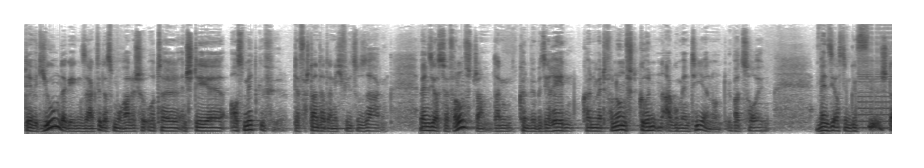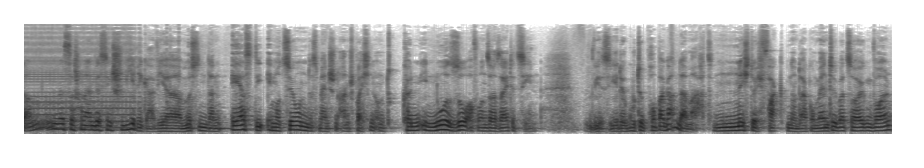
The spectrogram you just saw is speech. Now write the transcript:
David Hume dagegen sagte, das moralische Urteil entstehe aus Mitgefühl. Der Verstand hat da nicht viel zu sagen. Wenn sie aus der Vernunft stammen, dann können wir über sie reden, können mit Vernunftgründen argumentieren und überzeugen. Wenn sie aus dem Gefühl stammen, ist das schon ein bisschen schwieriger. Wir müssen dann erst die Emotionen des Menschen ansprechen und können ihn nur so auf unsere Seite ziehen wie es jede gute Propaganda macht. Nicht durch Fakten und Argumente überzeugen wollen,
